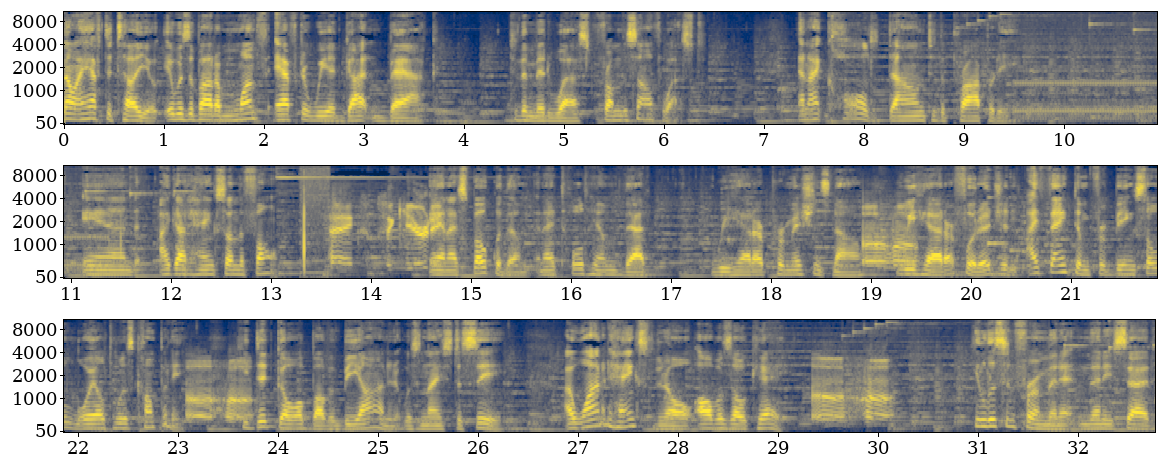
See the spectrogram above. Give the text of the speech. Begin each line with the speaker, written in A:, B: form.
A: Now, I have to tell you, it was about a month after we had gotten back to the Midwest from the Southwest. And I called down to the property and I got Hanks on the phone.
B: Hanks, security.
A: And I spoke with him and I told him that we had our permissions now,
B: Uh-huh.
A: we had our footage, and I thanked him for being so loyal to his company.
B: Uh-huh.
A: He did go above and beyond, and it was nice to see. I wanted Hanks to know all was okay. He listened for a minute and then he said,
